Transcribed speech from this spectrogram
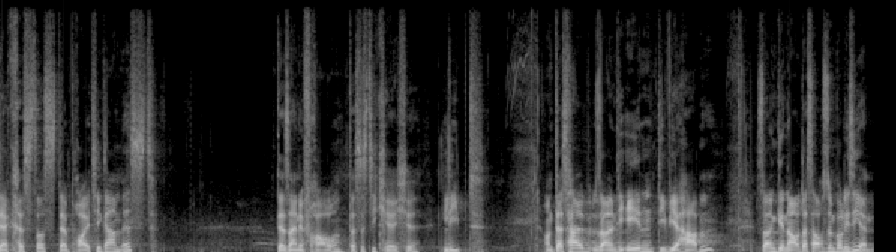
der Christus, der Bräutigam ist, der seine Frau, das ist die Kirche, liebt. Und deshalb sollen die Ehen, die wir haben, sollen genau das auch symbolisieren.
